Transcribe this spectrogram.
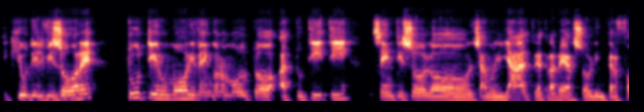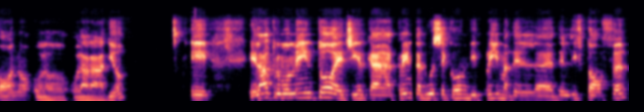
ti chiudi il visore, tutti i rumori vengono molto attutiti, senti solo diciamo, gli altri attraverso l'interfono o, o la radio e, e l'altro momento è circa 32 secondi prima del, del lift off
